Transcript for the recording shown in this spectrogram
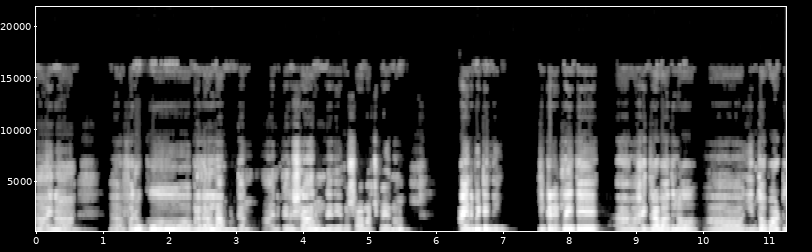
ఆయన ఫరూక్ బ్రదర్ అల్లా అనుకుంటాను ఆయన పేరు షా అని ఉండేది ఏదో షా మర్చిపోయాను. ఆయన పెట్టింది. ఇక్కడ ఎట్లయితే హైదరాబాద్లో ఈయనతో పాటు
